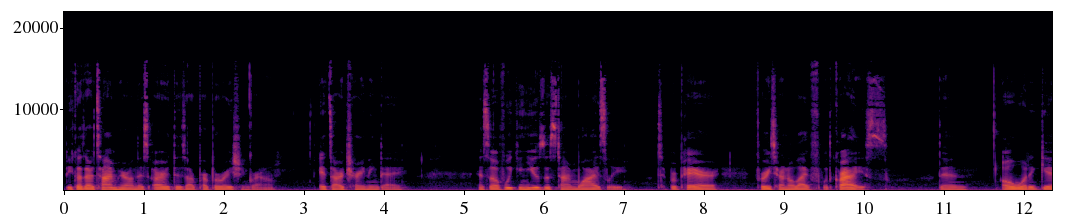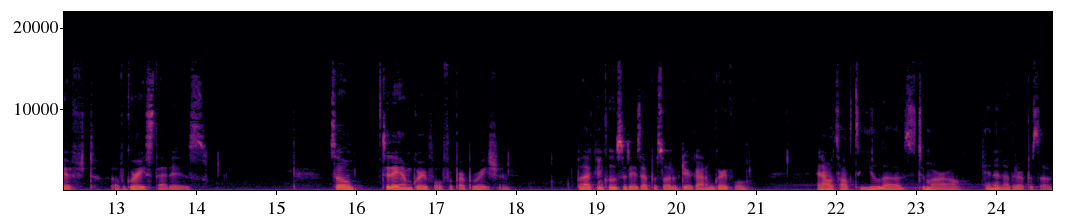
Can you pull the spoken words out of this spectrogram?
because our time here on this earth is our preparation ground, it's our training day. And so, if we can use this time wisely to prepare for eternal life with Christ, then oh, what a gift of grace that is. So, Today I'm grateful for preparation. But that concludes today's episode of Dear God, I'm Grateful. And I will talk to you, loves, tomorrow in another episode.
